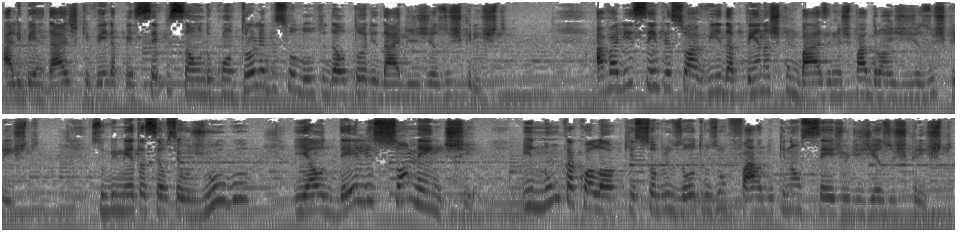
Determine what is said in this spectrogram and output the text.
A liberdade que vem da percepção do controle absoluto da autoridade de Jesus Cristo. Avalie sempre a sua vida apenas com base nos padrões de Jesus Cristo. Submeta-se ao seu julgo e ao dele somente, e nunca coloque sobre os outros um fardo que não seja o de Jesus Cristo.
